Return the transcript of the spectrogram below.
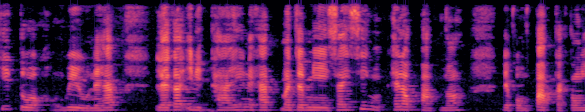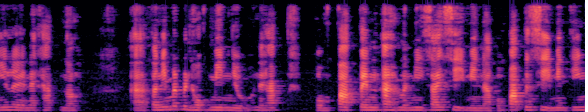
ที่ตัวของ View นะครับ แล้วก็ Edit Type นะครับ มันจะมี Sizing ให้เราปรับเนาะ เดี๋ยวผมปรับจากตรงนี้เลยนะครับเนาะอ่าตอนนี้มันเป็น 6 มิลอยู่นะครับ ผมปรับเป็น อะ มันมีไซส์ 4 มิลนะ ผมปรับเป็น 4 มิลทิ้ง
